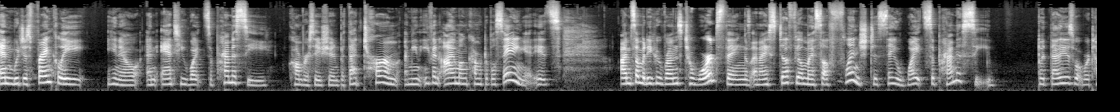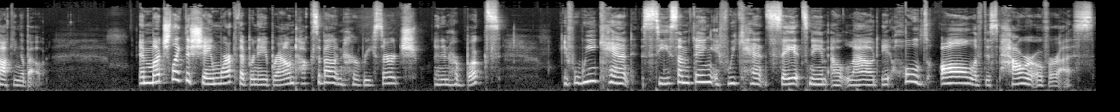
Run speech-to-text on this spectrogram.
and which is frankly, you know, an anti white supremacy conversation. But that term, I mean, even I'm uncomfortable saying it. It's, I'm somebody who runs towards things and I still feel myself flinch to say white supremacy, but that is what we're talking about. And much like the shame work that Brene Brown talks about in her research and in her books, if we can't see something, if we can't say its name out loud, it holds all of this power over us.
